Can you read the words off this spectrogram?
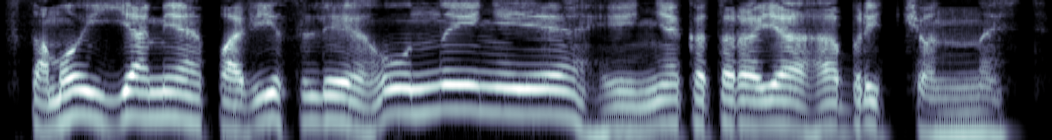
В самой яме повисли уныние и некоторая обреченность.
